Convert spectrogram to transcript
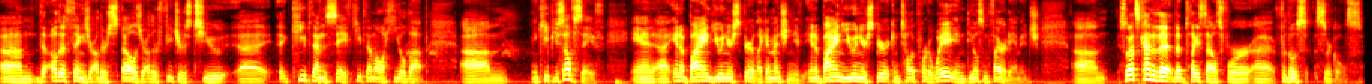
um, the other things, your other spells, your other features to uh, keep them safe, keep them all healed up, um, and keep yourself safe. And uh, in a bind, you and your spirit, like I mentioned, in a bind, you and your spirit can teleport away and deal some fire damage. Um, so that's kind of the the play styles for uh, for those circles,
